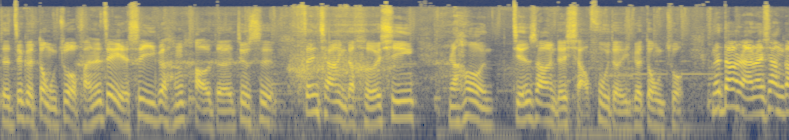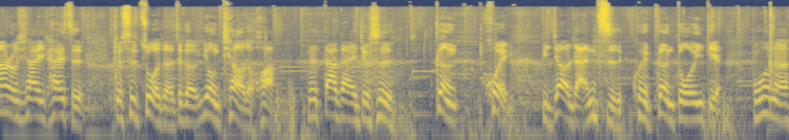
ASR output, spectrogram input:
的这个动作，反正这也是一个很好的，就是增强你的核心，然后减少你的小腹的一个动作。那当然了，像刚柔西塔一开始就是做的这个用跳的话，那大概就是更会比较燃脂会更多一点。不过呢，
